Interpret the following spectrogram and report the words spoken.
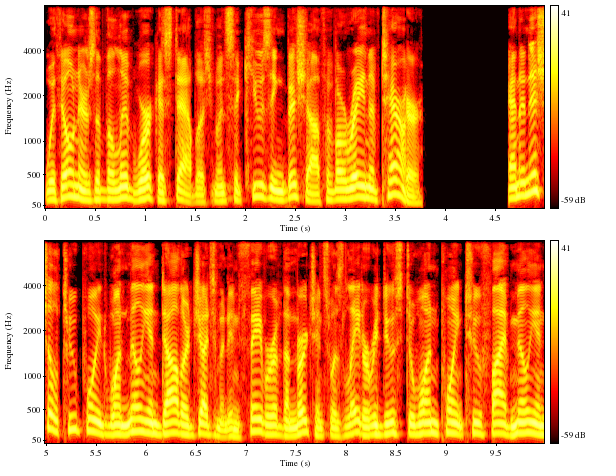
with owners of the live work establishments accusing Bischoff of a reign of terror. An initial $2.1 million judgment in favor of the merchants was later reduced to $1.25 million,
